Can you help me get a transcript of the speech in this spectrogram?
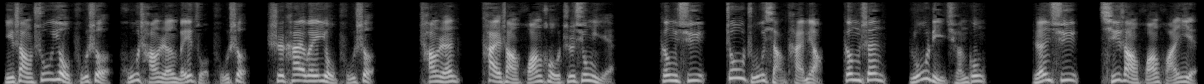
以上书右仆射胡长仁为左仆射，是开为右仆射。常人太上皇后之兄也。庚戌，周主享太庙。庚申，如礼全公。壬戌，齐上皇还业。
